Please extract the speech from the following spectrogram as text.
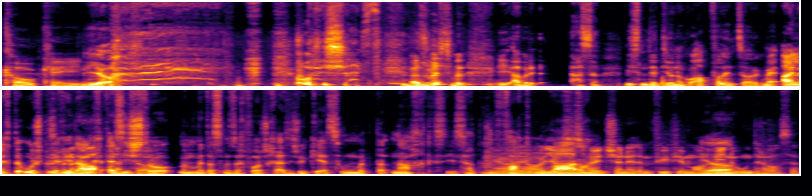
Cocaine. Ja. Ohne Scheiß. Also weißt du, aber also, wir sind dort ja noch Abfall entsorgen. Wir- Eigentlich der ursprüngliche Gedanke, es ist so, dass man sich vorstellt, es ist wirklich eine Sommernacht gewesen. Es hat Ja, fucking ja, ja, das warm. könntest du ja nicht am 5 Uhr morgens Ja. in Unterhosen.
